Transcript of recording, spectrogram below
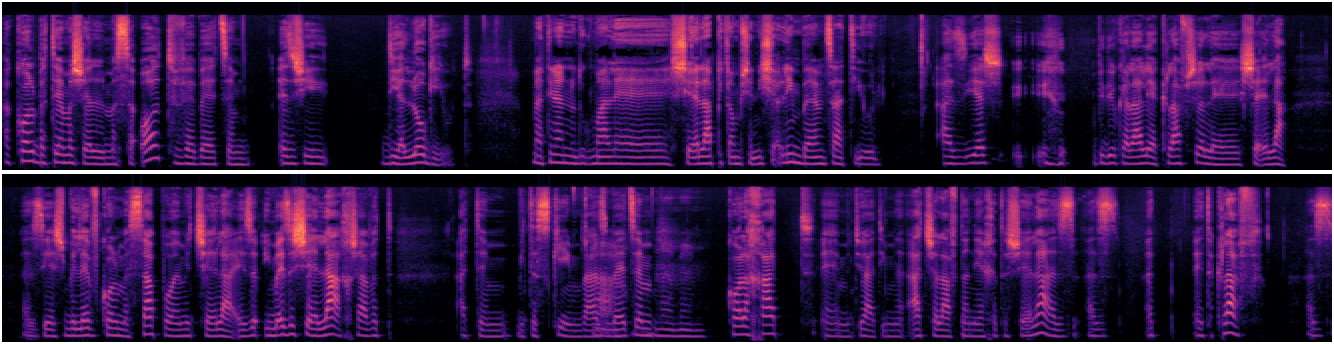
הכל בתמה של מסעות ובעצם איזושהי דיאלוגיות. מעטין לנו דוגמה לשאלה פתאום שנשאלים באמצע הטיול. אז יש, בדיוק עלה לי הקלף של אה, שאלה. אז יש בלב כל מסע פועמת שאלה, איזו, עם איזה שאלה עכשיו את, אתם מתעסקים, ואז 아, אה, בעצם מ- כל אחת, אה, את יודעת, אם את שלפת נניח את השאלה, אז, אז את, את הקלף, אז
